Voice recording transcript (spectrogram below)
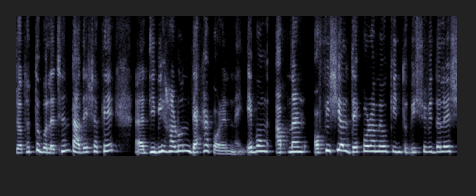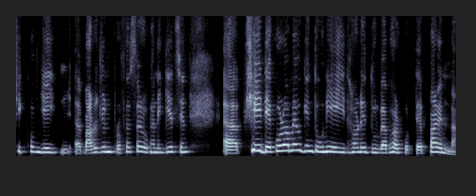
যথার্থ বলেছেন, তাদের সাথে ডিবি হারুন দেখা করেন নাই। এবং আপনার অফিসিয়াল ডেকোরামেও কিন্তু বিশ্ববিদ্যালয়ের শিক্ষক যেই বারো জন প্রফেসর ওখানে গিয়েছেন সেই ডেকোরামেও কিন্তু উনি এই ধরনের দুর্ব্যবহার করতে পারেন না।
